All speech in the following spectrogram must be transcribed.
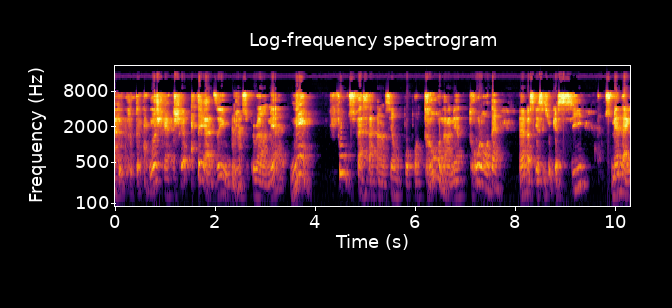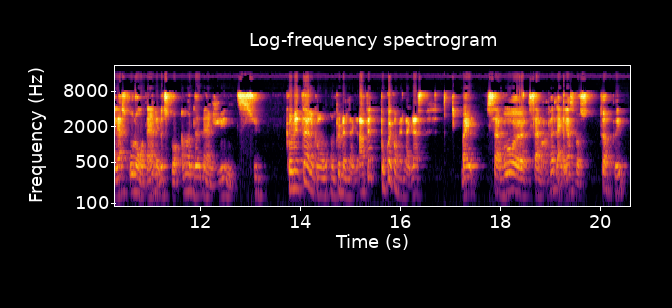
moi, je serais, je serais porté à dire oui, tu peux en mettre, mais il faut que tu fasses attention pour pas trop en mettre trop longtemps. Hein, parce que c'est sûr que si tu mets de la glace trop longtemps, ben là, tu vas endommager les tissus. Combien de temps qu'on on peut mettre de la glace? En fait, pourquoi qu'on met de la glace? Ben, ça va, euh, ça va, en fait, la glace va stopper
